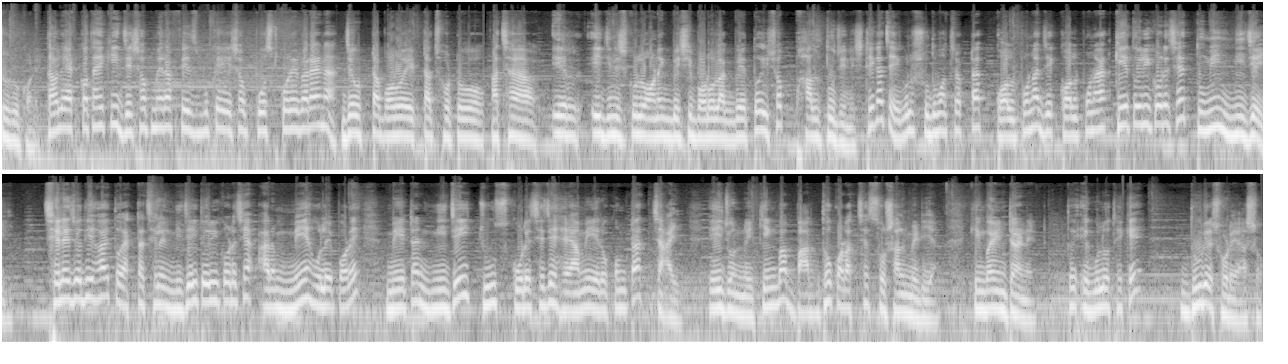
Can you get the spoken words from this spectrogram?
শুরু করে। তাহলে এক কথায় কি যেসব মেয়েরা ফেসবুকে এসব পোস্ট করে বেড়ায় না, যে ওরটা বড়, এরটা ছোট আচ্ছা এর এই জিনিসগুলো অনেক বেশি বড় লাগবে, তো এইসব ফালতু জিনিস, ঠিক আছে? এগুলো শুধুমাত্র একটা কল্পনা, যে কল্পনা কে তৈরি করেছে? তুমি নিজেই। ছেলে যদি হয়, তো একটা ছেলে নিজেই তৈরি করেছে আর মেয়ে হলে পরে মেয়েটা নিজেই চুজ করেছে যে হ্যাঁ আমি এরকমটা চাই। এই জন্যই কিংবা বাধ্য করাচ্ছে সোশ্যাল মিডিয়া কিংবা ইন্টারনেট তো এগুলো থেকে দূরে সরে আসো।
